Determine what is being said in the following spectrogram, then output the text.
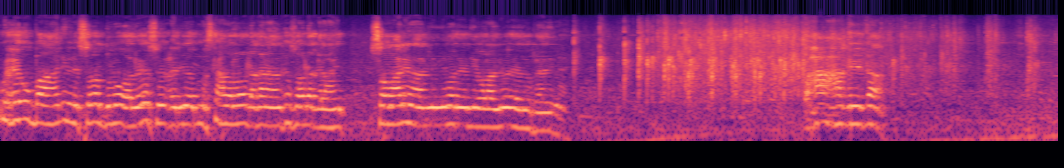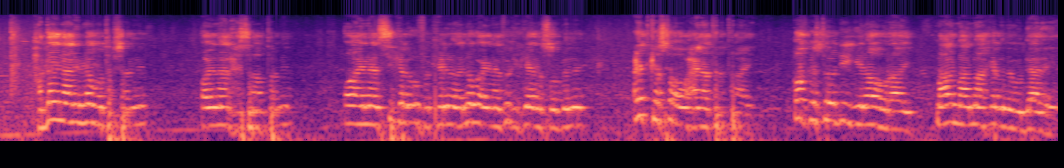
Wixii u baahan in la soo dumo oo laga soo celiyo maskaxda loo dhaqan aan ka soo dhaqi lahayn. Soomaalina aan midnimadeeda iyo walaalnimadeeda raadin lahayn waxaa xaqiiqa haddaynaan inagu tashanin oo aynaan xisaabtamin oo aynaan si kale u fakerin oo inagu aynaan fakirkeena suubinin cid kasta oo waxayna tartahay qof kastaoo dhiiggii noo huraay maalin maalmaha ka mida uu daalaya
